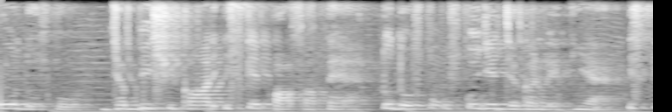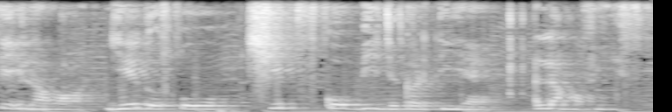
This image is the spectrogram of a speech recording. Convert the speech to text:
और दोस्तों, जब भी शिकार इसके पास आता है तो दोस्तों उसको ये जकड़ लेती है। इसके अलावा ये दोस्तों, शिप्स को भी जकड़ती है। अल्लाह हाफिज।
